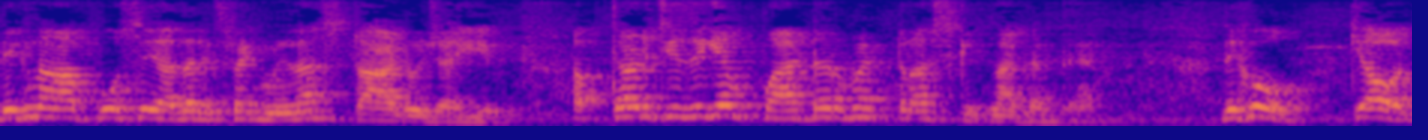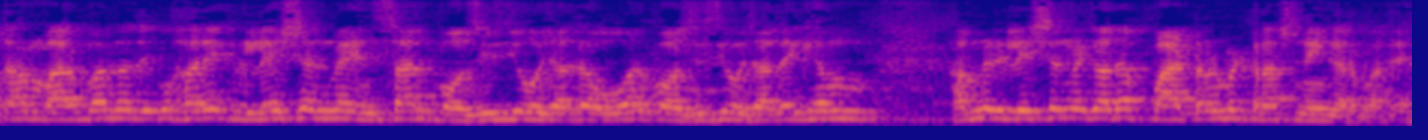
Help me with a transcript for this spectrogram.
देखना आपको उससे ज़्यादा रिस्पेक्ट मिलना स्टार्ट हो जाएगी। अब थर्ड चीज़ है कि हम पार्टनर में ट्रस्ट कितना करते हैं। देखो, क्या होता है, हम बार बार ना देखो, हर एक रिलेशन में इंसान पॉजिटिव हो जाता है ओवर पॉजिटिव हो जाता है, कि हम, हमने रिलेशन में क्या होता है पार्टनर में ट्रस्ट नहीं कर पाते।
